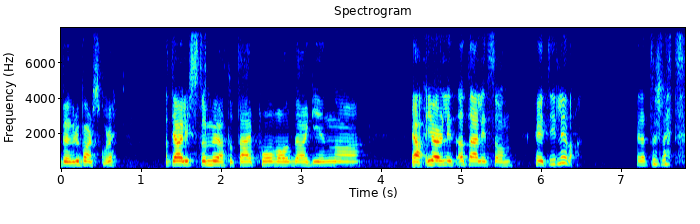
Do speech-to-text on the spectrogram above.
Bøverud barneskole. At jeg har lyst til å møte opp der på valgdagen og ja, gjøre det litt At det er litt sånn høytidelig, da. Rett og slett.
